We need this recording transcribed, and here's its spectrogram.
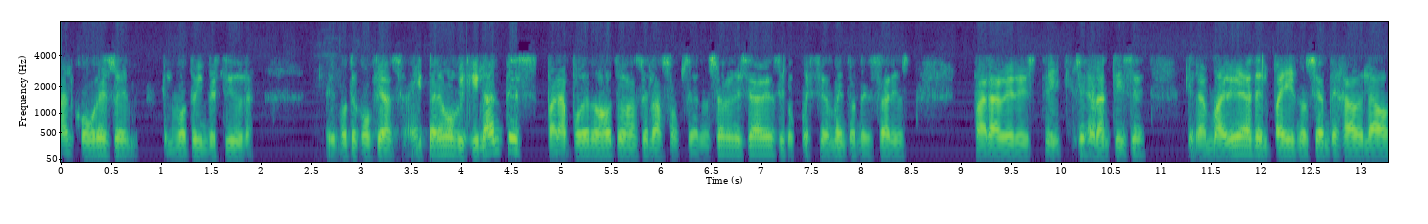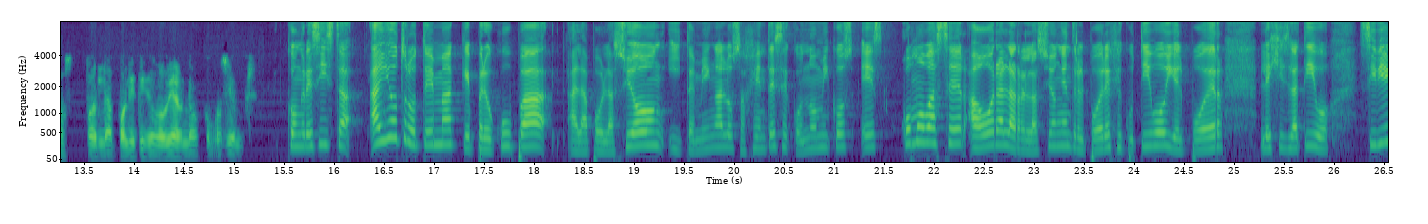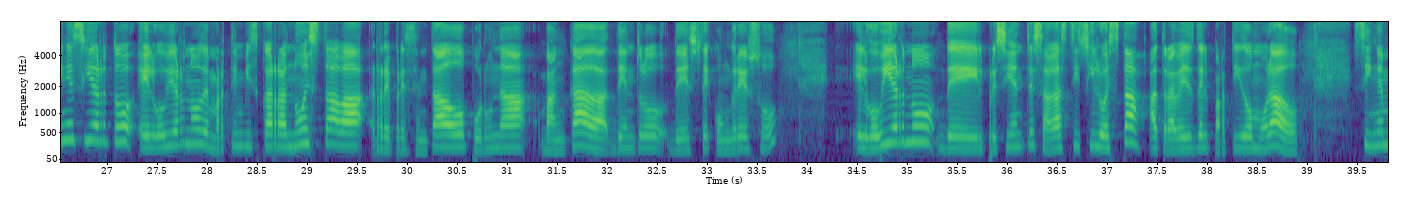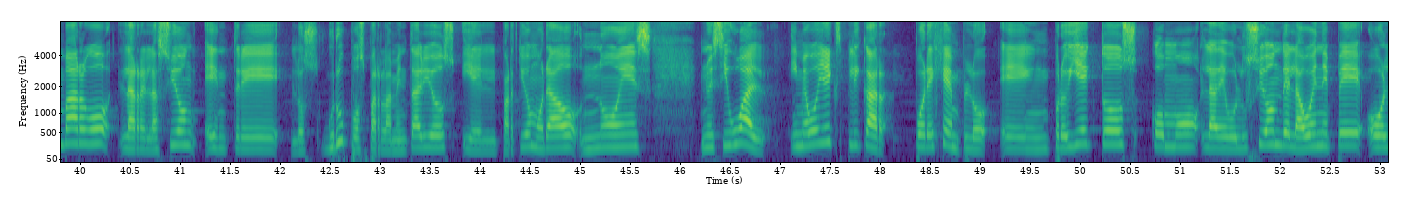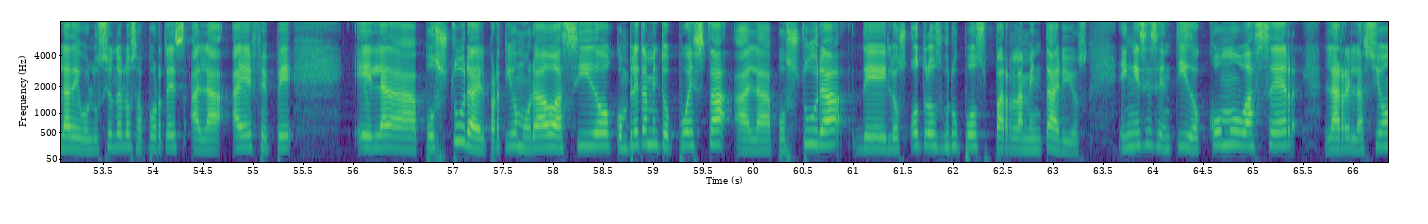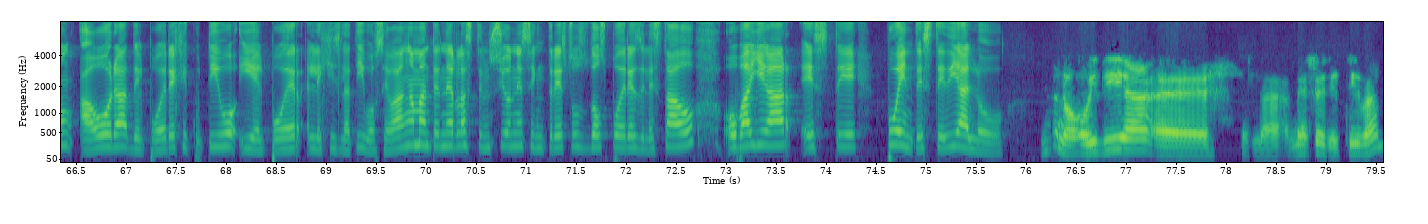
al Congreso el, voto de investidura, el voto de confianza. Ahí tenemos vigilantes para poder nosotros hacer las observaciones necesarias y los cuestionamientos necesarios para ver este que se garantice que las mayorías del país no se han dejado de lado por la política de gobierno, como siempre. Congresista, hay otro tema que preocupa a la población y también a los agentes económicos, es cómo va a ser ahora la relación entre el Poder Ejecutivo y el Poder Legislativo. Si bien es cierto, el gobierno de Martín Vizcarra no estaba representado por una bancada dentro de este Congreso, el gobierno del presidente Sagasti sí lo está a través del Partido Morado. Sin embargo, la relación entre los grupos parlamentarios y el Partido Morado no es, no es igual. Y me voy a explicar. Por ejemplo, en proyectos como la devolución de la ONP o la devolución de los aportes a la AFP, eh, la postura del Partido Morado ha sido completamente opuesta a la postura de los otros grupos parlamentarios. En ese sentido, ¿cómo va a ser la relación ahora del Poder Ejecutivo y el Poder Legislativo? ¿Se van a mantener las tensiones entre estos dos poderes del Estado o va a llegar este puente, este diálogo? Bueno, hoy día eh, la mesa directiva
